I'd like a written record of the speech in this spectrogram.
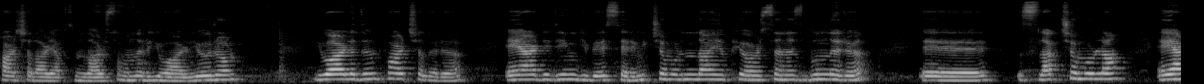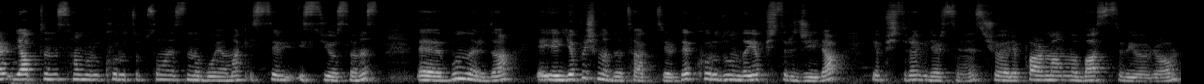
parçalar yaptım daha doğrusu onları yuvarlıyorum. Yuvarladığım parçaları eğer dediğim gibi seramik çamurundan yapıyorsanız bunları e, ıslak çamurla eğer yaptığınız hamuru kurutup sonrasında boyamak ister, istiyorsanız e, bunları da e, yapışmadığı takdirde kuruduğunda yapıştırıcıyla yapıştırabilirsiniz. Şöyle parmağımla bastırıyorum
